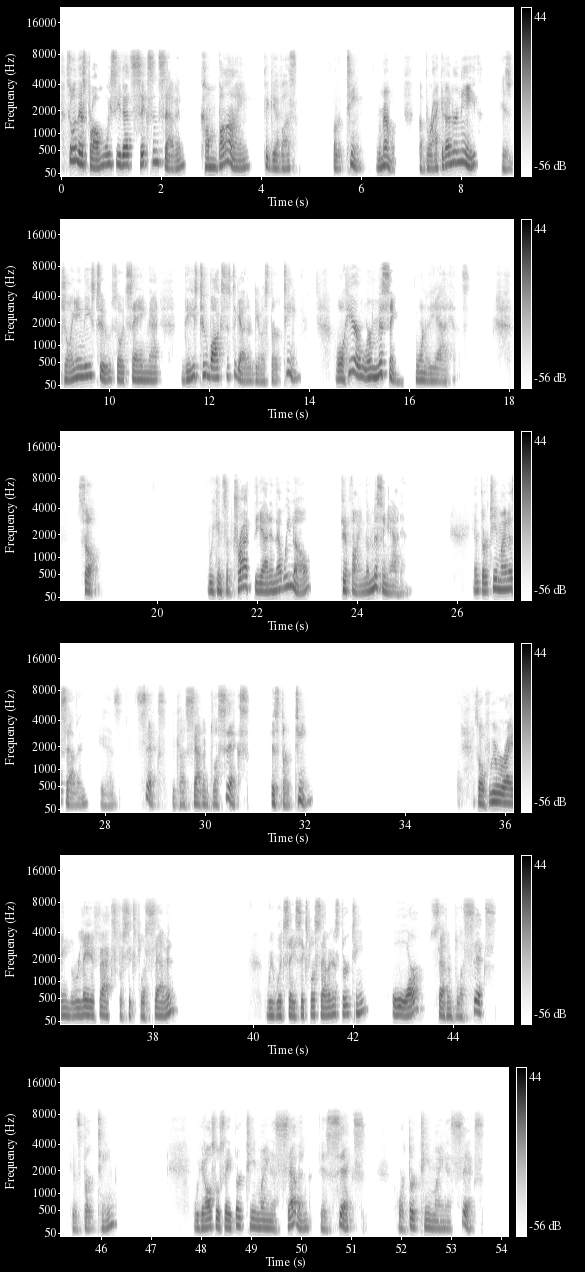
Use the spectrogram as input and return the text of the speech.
So in this problem, we see that 6 and 7 combine to give us 13. Remember, the bracket underneath is joining these two, so it's saying that these two boxes together give us 13. Well, here we're missing one of the addends. So we can subtract the addend that we know to find the missing addend. And 13 minus 7 is 6 because 7 plus 6 is 13. So if we were writing the related facts for 6 plus 7, we would say 6 plus 7 is 13, or 7 plus 6 is 13. We could also say 13 minus 7 is 6, or 13 minus 6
